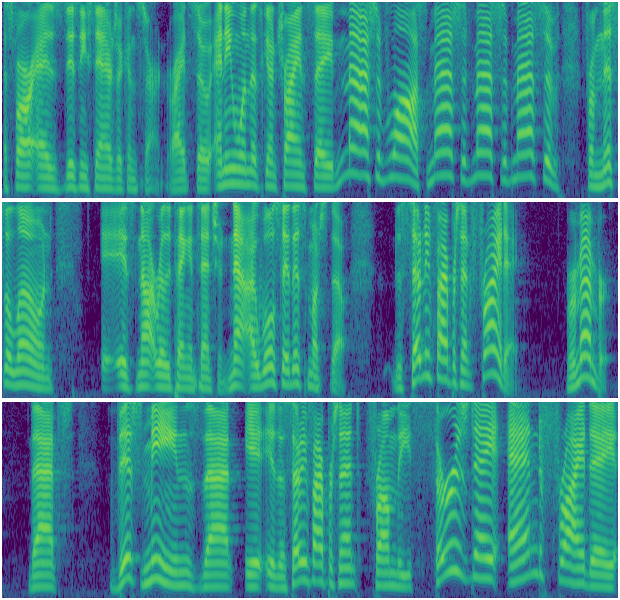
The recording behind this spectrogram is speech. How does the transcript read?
as far as Disney standards are concerned, right? So, anyone that's going to try and say massive loss, massive, massive, massive from this alone is not really paying attention. Now, I will say this much though. The 75% Friday, remember that this means that it is a 75% from the Thursday and Friday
